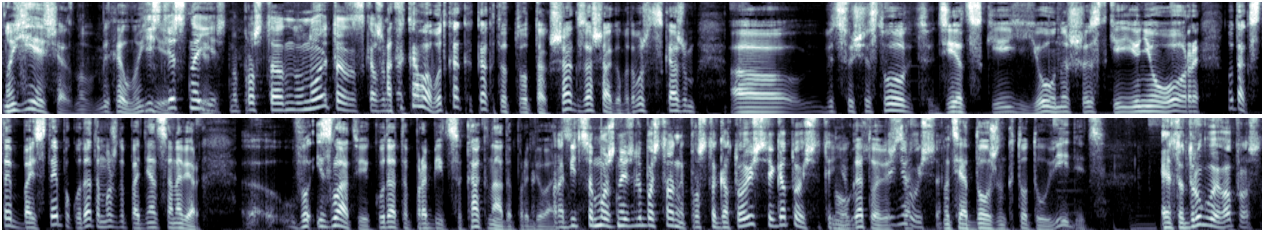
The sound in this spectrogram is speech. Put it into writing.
Ну, есть сейчас, ну, Михаил, ну, есть. естественно, есть. Но просто, ну, ну, это, скажем А так, каково? Вот как, как это вот так, шаг за шагом? Потому что, скажем, э, ведь существуют детские, юношеские, юниоры. Ну так, степ-бай-степу куда-то можно подняться наверх. Э, в- из Латвии куда-то пробиться, как надо пробиваться? пробиться можно из любой страны. Просто готовишься и готовишься. Ну, тренируешься, готовишься. Тренируешься. Но тебя должен кто-то увидеть. Это другой вопрос.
